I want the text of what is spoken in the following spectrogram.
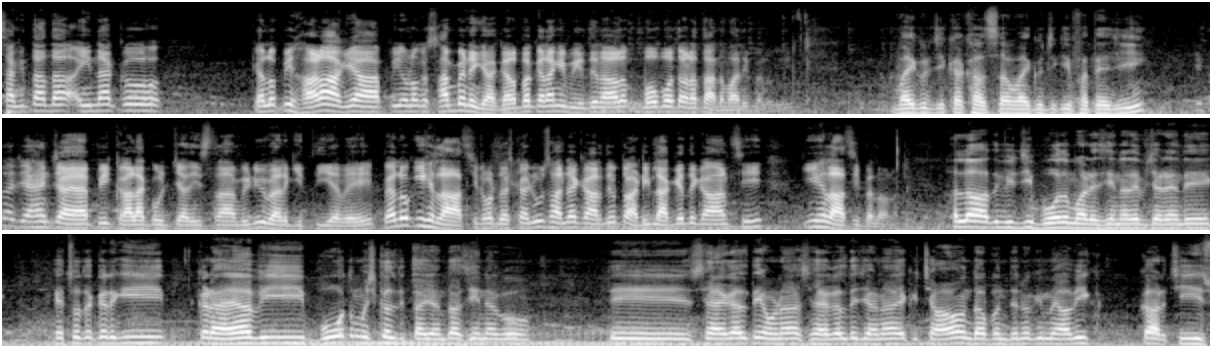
ਸੰਗਤਾਂ ਦਾ ਇੰਨਾ ਕੁ ਕਹ ਲਓ ਵੀ ਹੜ ਆ ਗਿਆ ਵੀ ਉਹਨਾਂ ਕੋ ਨਹੀਂ ਗਿਆ। ਗੱਲਬਾਤ ਕਰਾਂਗੇ ਵੀਰ ਦੇ ਨਾਲ। ਬਹੁਤ ਬਹੁਤ ਤੁਹਾਡਾ ਧੰਨਵਾਦ ਜੀ ਮੈਨੂੰ ਜੀ। ਵਾਹਿਗੁਰੂ ਜੀ ਕਾ ਖਾਲਸਾ ਵਾਹਿਗੁਰੂ ਜੀ ਕੀ ਫਤਿਹ ਜੀ। ਕਿਸ ਤਰ੍ਹਾਂ ਜਹਨ ਚ ਆਇਆ ਵੀ ਕਾਲਾ ਕੁਲਚਾ ਦੀ ਇਸ ਤਰ੍ਹਾਂ ਵੀਡੀਓ ਵਾਇਰਲ ਕੀਤੀ ਜਾਵੇ? ਪਹਿਲਾਂ ਕੀ ਹਾਲਾਤ ਸੀ? ਤੁਹਾਡੇ ਦਰਸ਼ਕਾਂ ਨੂੰ ਸਾਂਝਾ ਕਰ ਦਿਓ। ਤੁਹਾਡੀ ਲਾਗੇ ਦੁਕਾਨ ਸੀ। ਕੀ ਹਾਲਾਤ ਸੀ ਪਹਿਲਾਂ ਉਹਨਾਂ ਦੇ? ਹਾਲਾਤ ਵੀਰ ਜੀ ਬਹੁਤ ਮਾੜੇ ਸੀ ਇਹਨਾਂ ਦੇ ਵਿਚਾਰਿਆਂ ਦੇ। ਇੱਥੋਂ ਤੱਕ ਕਿ ਕਿਰਾਇਆ ਵੀ ਬਹੁਤ ਮੁਸ਼ਕਲ ਦਿੱਤਾ ਜਾਂਦਾ ਸੀ ਇਹਨਾਂ ਕੋ ਤੇ ਸਾਈਕਲ ਤੇ ਆਉਣਾ, ਸਾਈਕਲ ਤੇ ਜਾਣਾ, ਇੱਕ ਚਾਹ ਹੁੰਦਾ ਬੰਦੇ ਨੂੰ ਕਿ ਮੈਂ ਆ ਵੀ ਘਰ ਚੀਜ਼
